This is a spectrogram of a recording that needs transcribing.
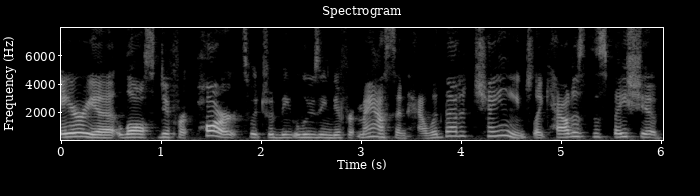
area lost different parts which would be losing different mass and how would that have changed like how does the spaceship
